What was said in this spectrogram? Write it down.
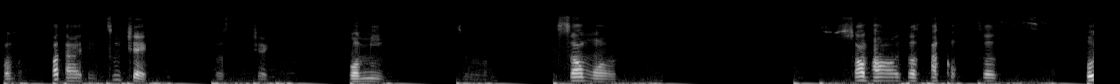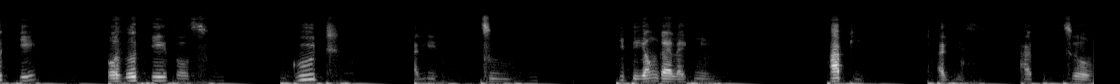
for, what am I saying? Two checks, just two checks for me. So the sum was somehow it was, it was okay. It was okay. It was good at least to keep a young guy like me happy. At least happy. So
